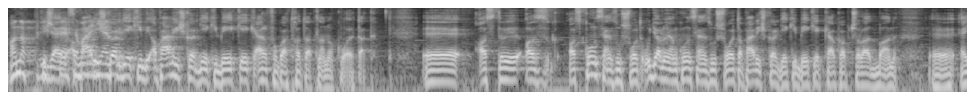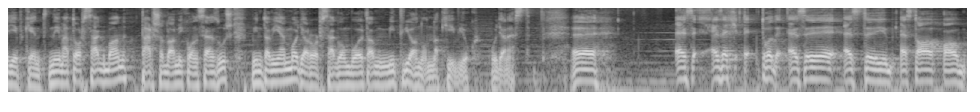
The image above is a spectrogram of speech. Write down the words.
Annak is figyelj, persze a van ilyen... környéki, A Párizs környéki békék elfogadhatatlanok voltak azt, az, az konszenzus volt, ugyanolyan konszenzus volt a Párizs környéki békékkel kapcsolatban egyébként Németországban, társadalmi konszenzus, mint amilyen Magyarországon volt, amit Trianonnak hívjuk ugyanezt. Ez, ez egy, tudod, ez, ezt, ezt a, a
